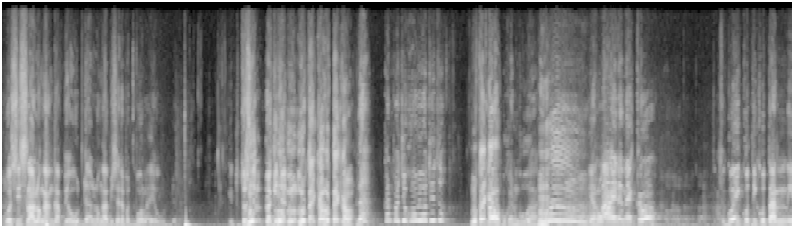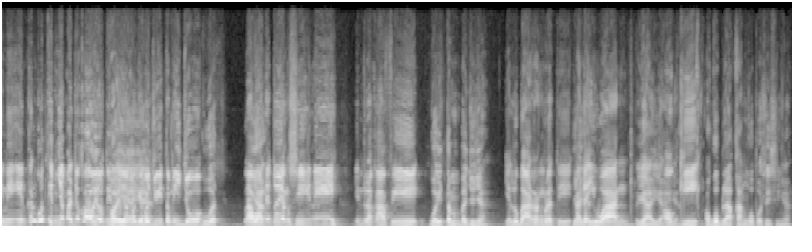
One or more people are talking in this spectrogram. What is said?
Gua sih selalu nganggap ya udah lu nggak bisa dapat bola ya udah. Gitu. Terus Lu, lagi lu, jadi lu, lu tackle, lu tackle. Lah, kan Pak Jokowi waktu itu. Lu tackle. Bukan gua. Hmm. Yang lain yang nekel. Gue ikut-ikutan iniin. Kan gue timnya Pak Jokowi waktu Oh, itu iya, yang pakai iya. baju hitam hijau. Gua Lawannya ya, tuh yang si ini, Indra Kavi. gue hitam bajunya. Ya lu bareng berarti. Ya, Ada ya. Iwan. Iya iya. Ogi. Oh gue belakang gue posisinya.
